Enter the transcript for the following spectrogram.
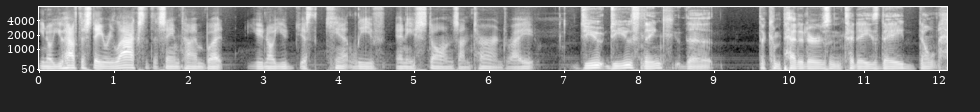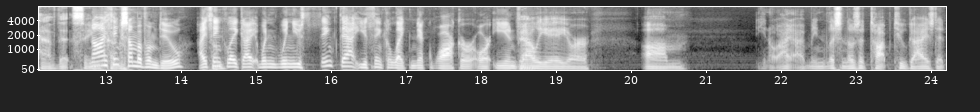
you know you have to stay relaxed at the same time but you know you just can't leave any stones unturned right Do you do you think the the competitors in today's day don't have that same? No, I think of- some of them do. I think like I when when you think that you think of like Nick Walker or Iain Valliere or, um, you know, I I mean, listen, those are top two guys that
